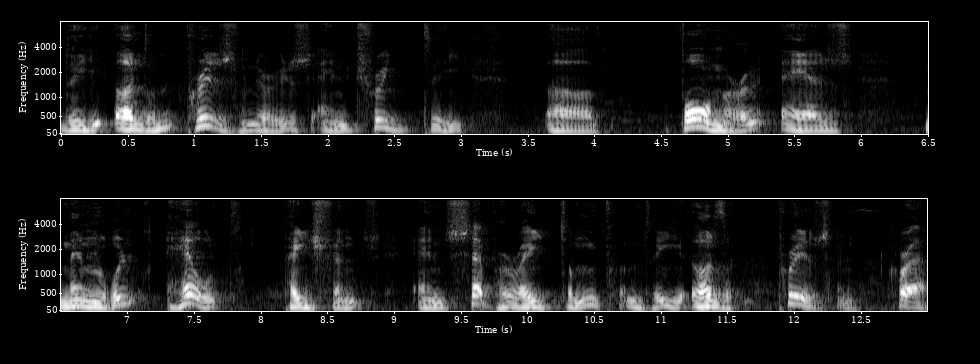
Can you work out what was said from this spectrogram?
the other prisoners and treat the uh, former as mental health patients and separate them from the other prison crowd.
